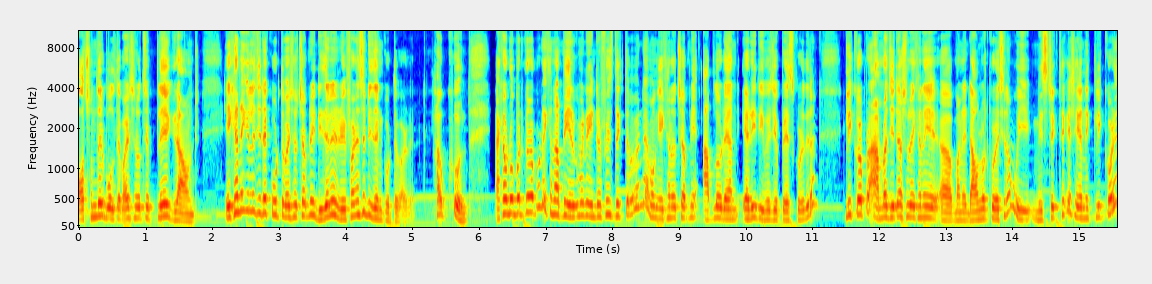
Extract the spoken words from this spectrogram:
পছন্দের বলতে পারি, সেটা হচ্ছে প্লে গ্রাউন্ড এখানে গেলে যেটা করতে পারি, সেটা হচ্ছে আপনি ডিজাইনের রেফারেন্সে ডিজাইন করতে পারবেন। হাউ কুল অ্যাকাউন্ট ওপেন করার পর এখানে আপনি এরকম একটা ইন্টারফেস দেখতে পাবেন এবং এখানে হচ্ছে আপনি আপলোড অ্যান্ড এডিট ইমেজে প্রেস করে দিলেন। ক্লিক করার পর আমরা যেটা আসলে এখানে মানে ডাউনলোড করেছিলাম, ওই মিস্টেক থেকে সেখানে ক্লিক করে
